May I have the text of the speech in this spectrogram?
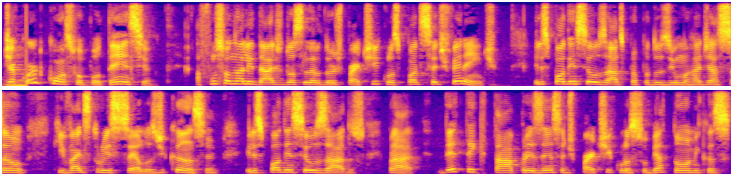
De acordo com a sua potência, a funcionalidade do acelerador de partículas pode ser diferente. Eles podem ser usados para produzir uma radiação que vai destruir células de câncer, eles podem ser usados para detectar a presença de partículas subatômicas,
